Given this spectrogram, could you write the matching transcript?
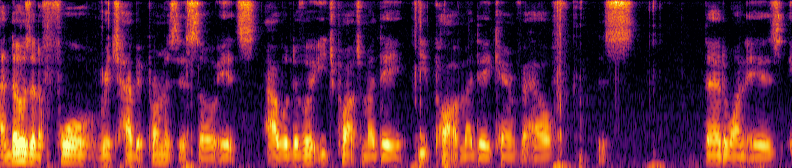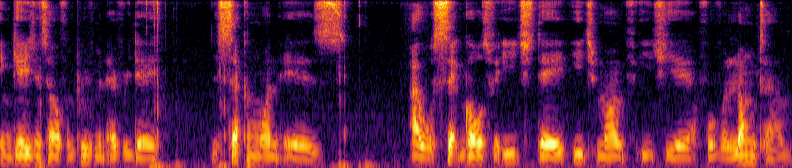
And those are the four rich habit promises. So it's I will devote each part of my day, each part of my day caring for health. This third one is engage in self improvement every day. The second one is I will set goals for each day, each month, each year. For the long term,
